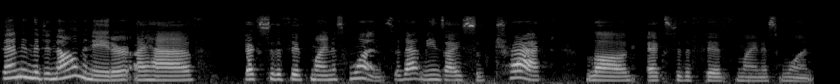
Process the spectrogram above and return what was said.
Then in the denominator, I have x to the fifth minus 1. So that means I subtract log x to the fifth minus 1.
